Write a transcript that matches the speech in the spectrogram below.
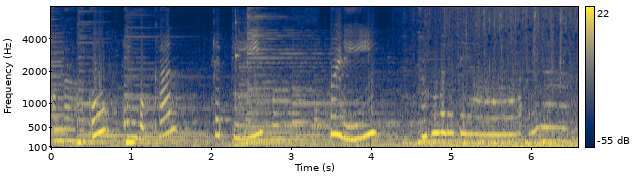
건강하고 행복한 해피 홀리 불금 보내세요. 안녕.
